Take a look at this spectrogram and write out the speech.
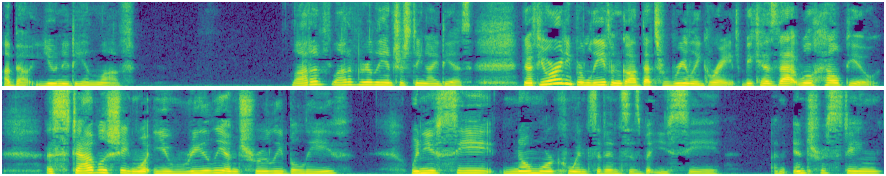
about unity and love. A lot of lot of really interesting ideas. Now, if you already believe in God, that's really great because that will help you establishing what you really and truly believe. When you see no more coincidences, but you see an interesting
